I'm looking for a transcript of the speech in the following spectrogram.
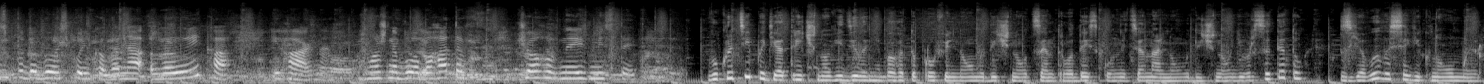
сподобалась кулька. Вона велика і гарна. Можна було багато чого в неї вмістити. В укритті педіатричного відділення багатопрофільного медичного центру Одеського національного медичного університету з'явилося вікно у мир.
